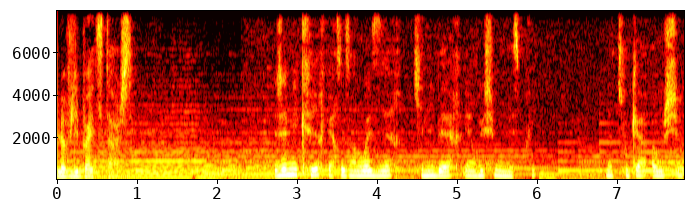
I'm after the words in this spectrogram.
Lovely Bright Stars. J'aime écrire car c'est un loisir qui libère et enrichit mon esprit. Natsuka Aoshiro.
